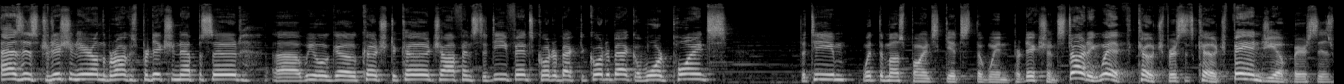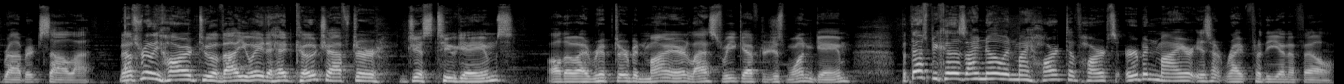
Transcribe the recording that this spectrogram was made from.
As is tradition here on the Broncos prediction episode, uh, we will go coach to coach, offense to defense, quarterback to quarterback, award points. The team with the most points gets the win prediction, starting with coach versus coach, Fangio versus Robert Saleh. Now, it's really hard to evaluate a head coach after just two games, although I ripped Urban Meyer last week after just one game. But that's because I know in my heart of hearts, Urban Meyer isn't right for the NFL.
